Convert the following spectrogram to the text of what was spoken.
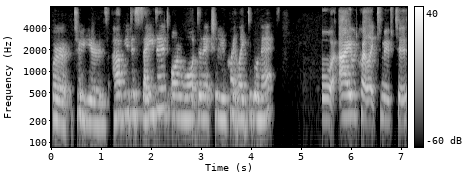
for two years. Have you decided on what direction you'd quite like to go next? I would quite like to move to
